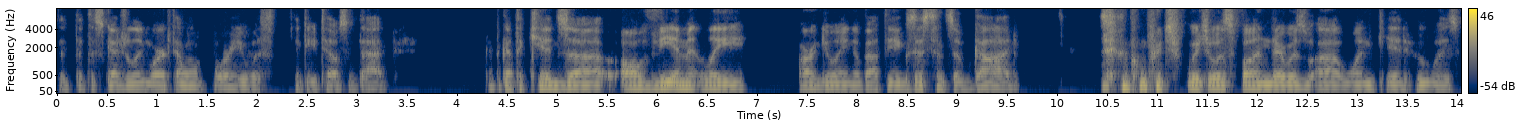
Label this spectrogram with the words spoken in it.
that, that the scheduling worked. I won't bore you with the details of that. I got the kids uh, all vehemently arguing about the existence of God, which which was fun. There was uh, one kid who was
